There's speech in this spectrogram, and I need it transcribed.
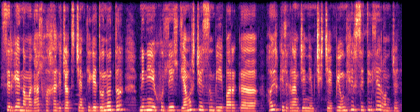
Сэргээ намайг алах байхаа гэж бодож байна. Тэгээд өнөөдөр миний хүлээлт ямар ч байсан би баг 2 кг жин нэмчихжээ. Би үнэхээр сэтгэлээр унаж байна.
